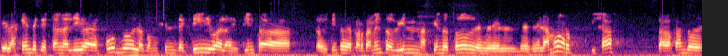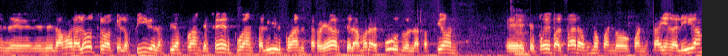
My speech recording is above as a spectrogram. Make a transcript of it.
que la gente que está en la liga de fútbol, la comisión directiva, las distintas los distintos departamentos vienen haciendo todo desde el, desde el amor, quizás trabajando desde, desde el amor al otro, a que los pibes, las pibas puedan crecer, puedan salir, puedan desarrollarse, el amor al fútbol, la pasión. Eh, Se puede palpar a uno cuando, cuando está ahí en la liga,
